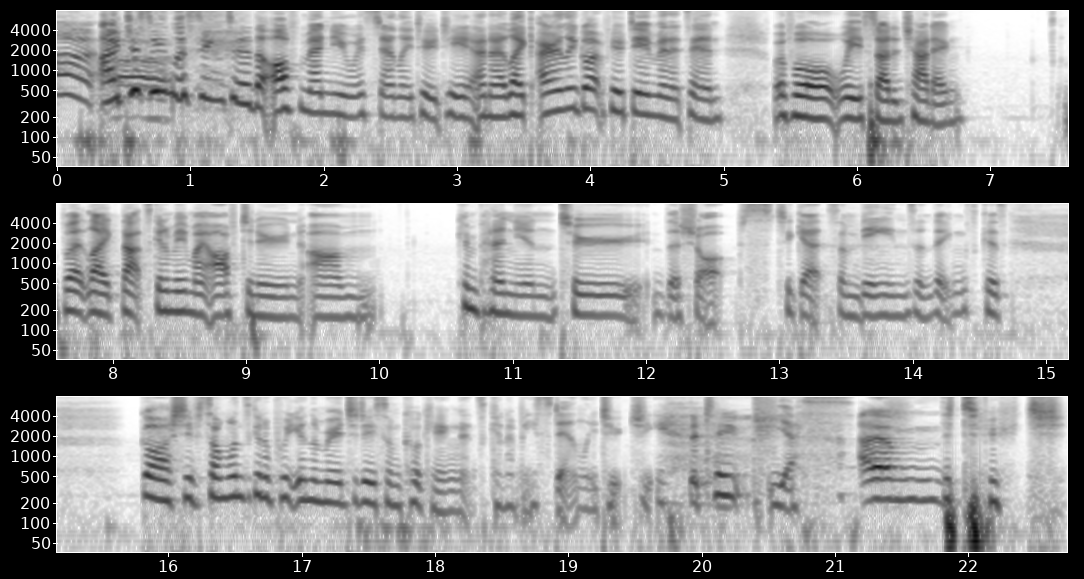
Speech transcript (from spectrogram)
I just been listening to the off menu with Stanley Tucci, and I like I only got 15 minutes in before we started chatting. But like that's gonna be my afternoon um companion to the shops to get some beans and things because gosh, if someone's gonna put you in the mood to do some cooking, it's gonna be Stanley Tucci. The tooch. Yes, Um, the Tucci. the tooch.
